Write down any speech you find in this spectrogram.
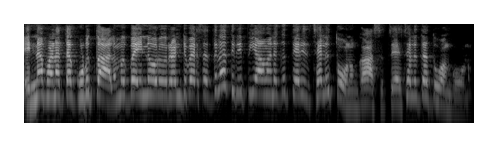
என்ன பணத்தை கொடுத்தாலும் இப்ப இன்னொரு ரெண்டு வருஷத்துல திருப்பி அவனுக்கு தெரி செலுத்தணும் காசு செ- செலுத்த துவங்கணும்.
